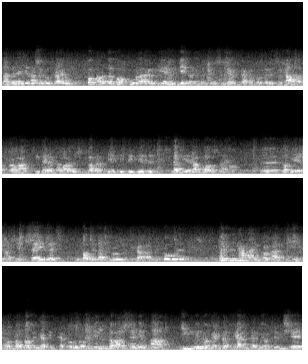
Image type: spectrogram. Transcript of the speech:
na terenie naszego kraju. Popularyzujemy wiedzę o niebezpiecznych zjawiskach atmosferycznych. Nasza strona internetowa już coraz więcej tej wiedzy zawiera, można ją sobie właśnie przejrzeć, poczytać różne ciekawe artykuły. No i wymiana informacji o gwałtownych zjawiskach pogodowych między stowarzyszeniem a innymi organizacjami zajmującymi się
